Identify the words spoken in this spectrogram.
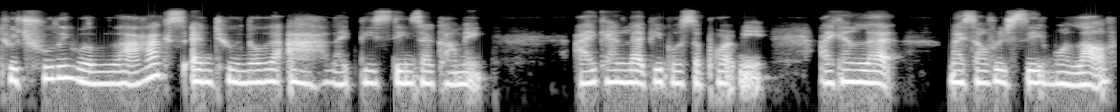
to truly relax and to know that, ah, like these things are coming. I can let people support me. I can let myself receive more love.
